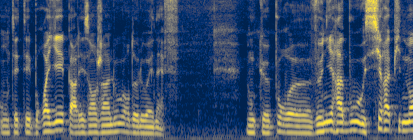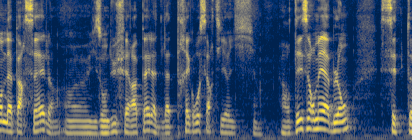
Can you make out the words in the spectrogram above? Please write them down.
ont été broyés par les engins lourds de l'ONF. Donc euh, pour venir à bout aussi rapidement de la parcelle, ils ont dû faire appel à de la très grosse artillerie. Alors désormais à Blanc, cette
